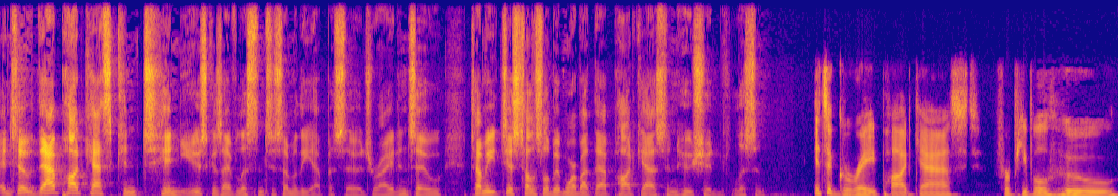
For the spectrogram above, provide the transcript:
And so that podcast continues because I've listened to some of the episodes, right? And so tell me, just tell us a little bit more about that podcast and who should listen. It's a great podcast for people who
